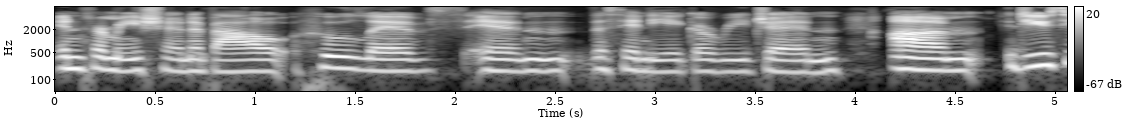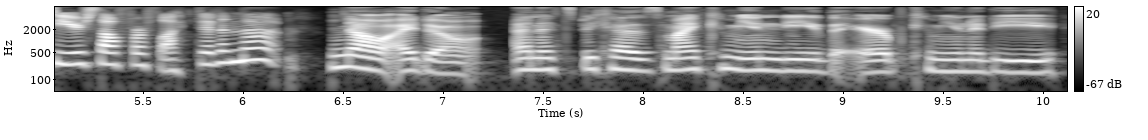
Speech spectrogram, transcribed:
information about who lives in the San Diego region, um, do you see yourself reflected in that? No, I don't. And it's because my community, the Arab community,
